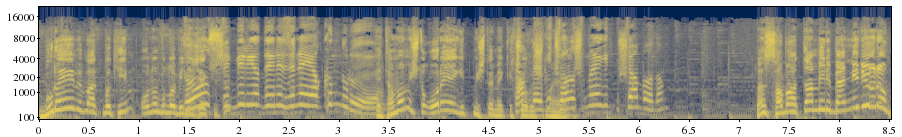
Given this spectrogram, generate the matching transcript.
Buraya bir bak bakayım onu bulabilecek Doğu misin? Sibirya denizine yakın duruyor yani. E tamam işte oraya gitmiş demek ki Tam belki çalışmaya. çalışmaya gitmiş abi adam. Lan sabahtan beri ben ne diyorum?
